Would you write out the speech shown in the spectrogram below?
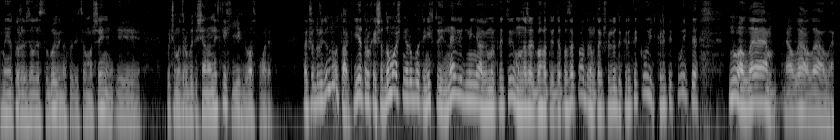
Ми його теж взяли з собою, він знаходиться в машині і хочемо зробити ще на низьких і їх два спарити. Так що, друзі, ну так, є трохи ще домашньої роботи, ніхто її не відміняв, і ми працюємо. На жаль, багато йде поза кадром, так що люди критикують, критикуйте. Ну, але, але, але, але.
